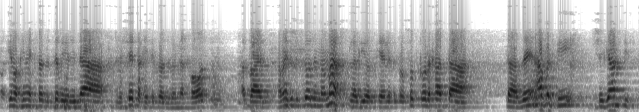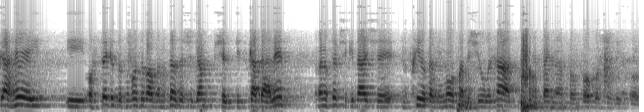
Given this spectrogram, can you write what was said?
פרקים אחרים יש קצת יותר ירידה לשטח, הייתי קורא לזה במרכאות, אבל חמש הפסקאות הן ממש כלליות כאלה, ועושות כל אחד את הזה, אף על פי שגם פסקה ה' היא עוסקת בסופו של דבר בנושא הזה שגם של פסקה ד', אבל אני חושב שכדאי שנתחיל אותה ללמוד אותה בשיעור אחד, בינתיים נעצור פה כל שיעור ויספור.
